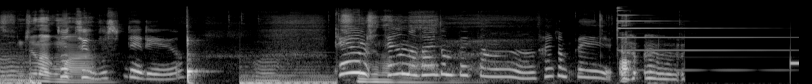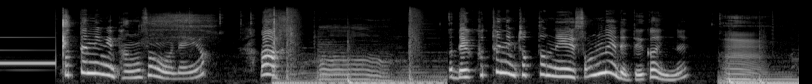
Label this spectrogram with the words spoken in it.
순진하구만. 저 지금 무슨 일이에요? 순진하구만. 태연아 살 좀 빼자. 살 좀 빼. 아. 코트님이 방송 오래요? 아! 아, 내 코트님 쳤더니 썸네일에 내가 있네? 음.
